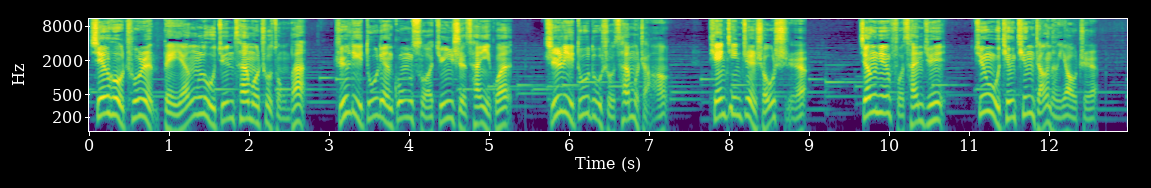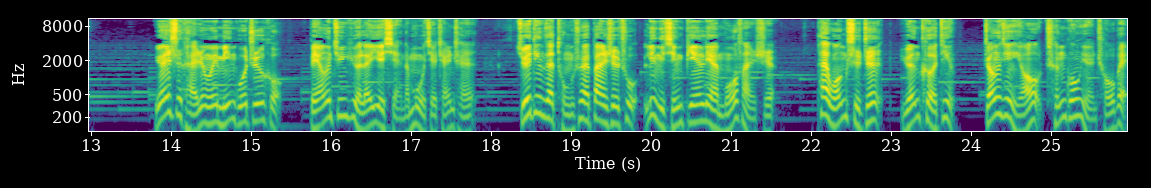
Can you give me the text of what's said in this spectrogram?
先后出任北洋陆军参谋处总办、直隶督练公所军事参议官、直隶都督署参谋长、天津镇守使、将军府参军、军务厅厅长等要职。袁世凯认为民国之后，北洋军越来越显得暮气沉沉，决定在统帅办事处另行编练模范师，派王士珍、袁克定、张敬尧、陈光远筹备。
